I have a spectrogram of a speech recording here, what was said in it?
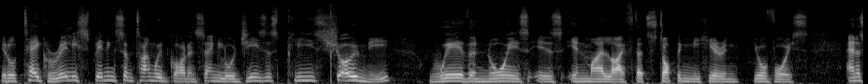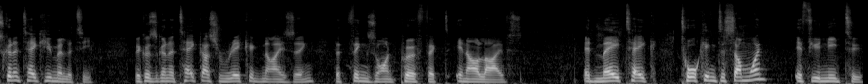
it'll take really spending some time with God and saying, Lord Jesus, please show me where the noise is in my life that's stopping me hearing your voice. And it's going to take humility because it's going to take us recognizing that things aren't perfect in our lives. It may take talking to someone if you need to.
